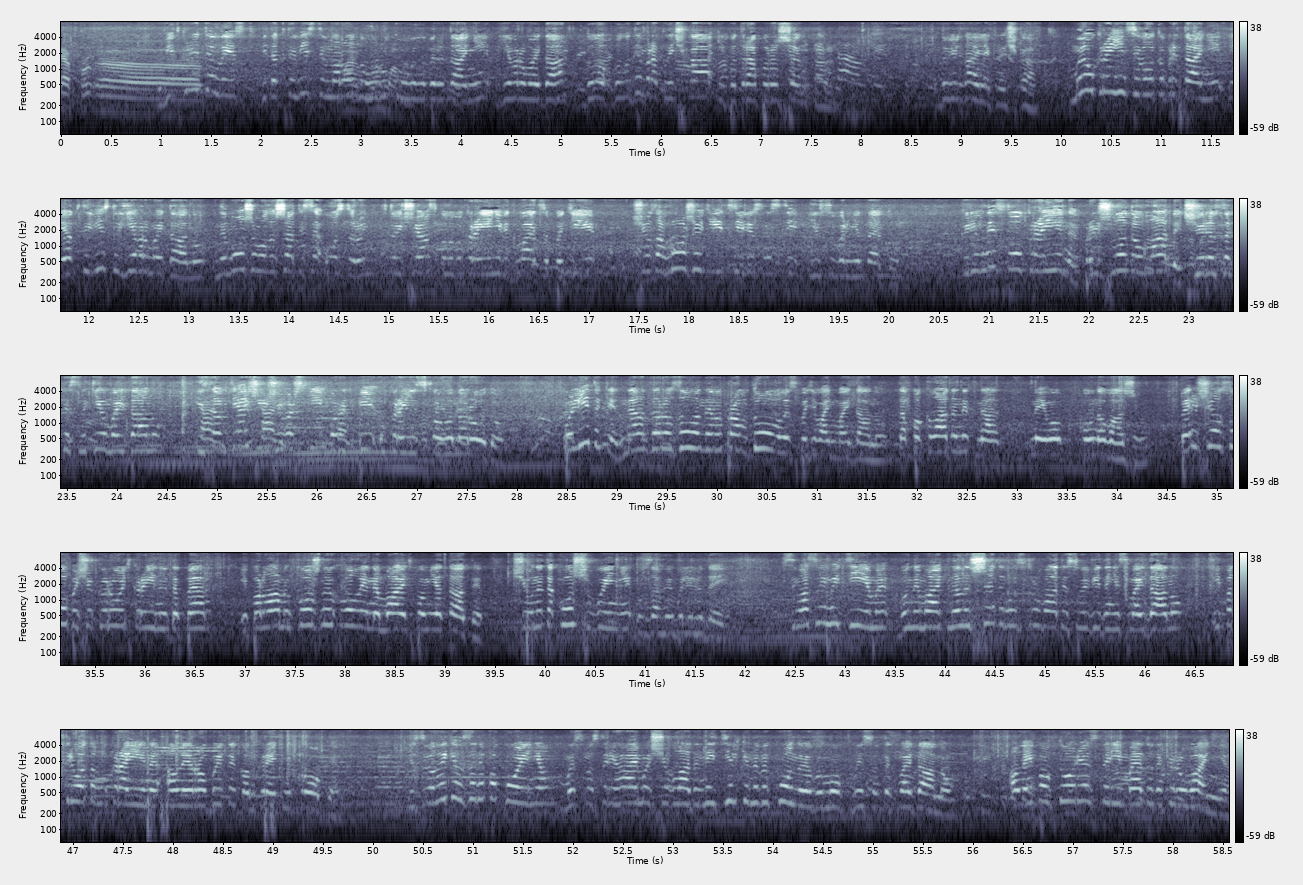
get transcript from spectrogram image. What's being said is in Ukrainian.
have uh, лист від активістів народного руху Великобританії Євромайдан до Володимира Кличка і Петра Порошенка. До Віталія Кличка. Ми, українці Великобританії і активісти Євромайдану, не можемо лишатися осторонь в той час, коли в Україні відбуваються події, що загрожують її цілісності і суверенітету. Керівництво України прийшло до влади через захисників майдану і завдячуючи важкій боротьбі українського народу. Політики неодноразово не виправдовували сподівань майдану та покладених на нього повноважень. Перші особи, що керують країною тепер, і парламент кожної хвилини мають пам'ятати, що вони також винні у загибелі людей. Всіма своїми діями вони мають не лише демонструвати свою відданість майдану і патріотам України, але й робити конкретні кроки. І з великим занепокоєнням ми спостерігаємо, що влада не тільки не виконує вимог висунутих майданом, але й повторює старі методи керування.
